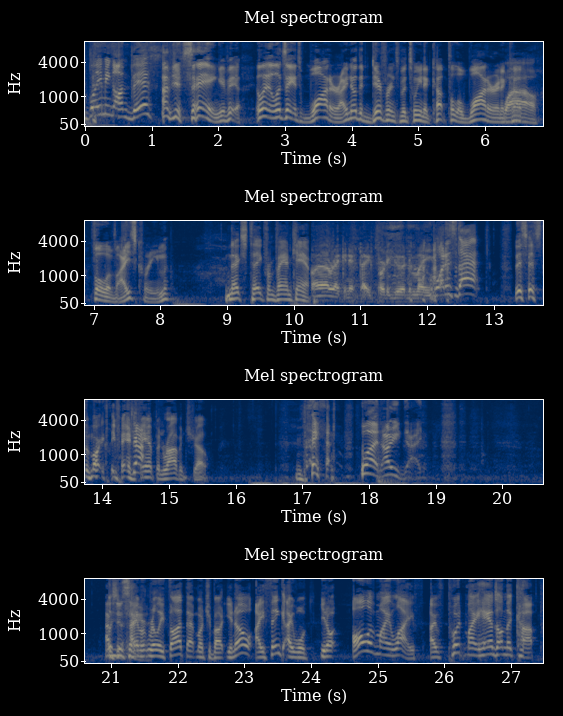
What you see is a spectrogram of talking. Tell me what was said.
blaming on this. I'm just saying, if it, let- let's say it's water, I know the difference between a cup full of water and a Wow. cup full of ice cream. Next take from Van Camp. I reckon it tastes pretty good to me. What is that? This is the Markley Van Camp and Robin show. Man, what? I, I, I'm Listen, just saying. I haven't really thought that much about. You know, I think I will. You know, all of my life, I've put my hands on the cup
